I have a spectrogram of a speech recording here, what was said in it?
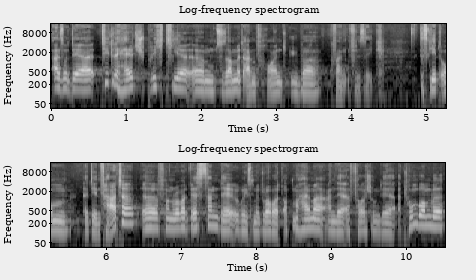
also der Titelheld spricht hier ähm, zusammen mit einem Freund über Quantenphysik. Es geht um den Vater äh, von Robert Western, der übrigens mit Robert Oppenheimer an der Erforschung der Atombombe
